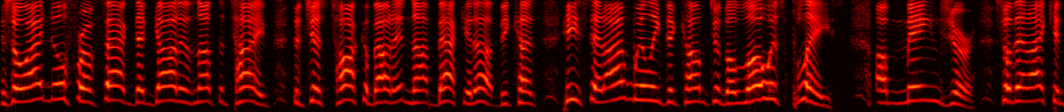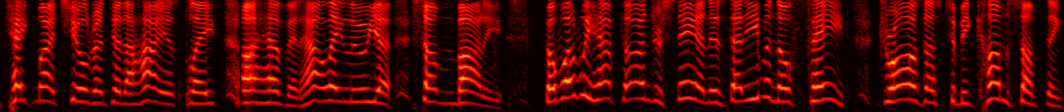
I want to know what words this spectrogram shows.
And so I know for a fact that God is not the type to just talk about it and not back it up because He said, I'm willing to come to the lowest place, a manger, so that I can take my children to the highest place, a heaven. Hallelujah, somebody. But what we have to understand is that even though faith draws us to become something,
